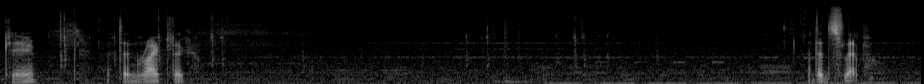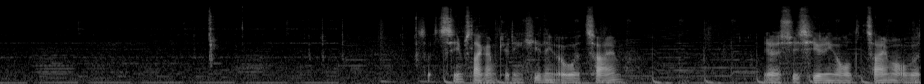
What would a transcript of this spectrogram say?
okay, and then right click slap. So it seems like I'm getting healing over time. Yeah, she's healing all the time over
